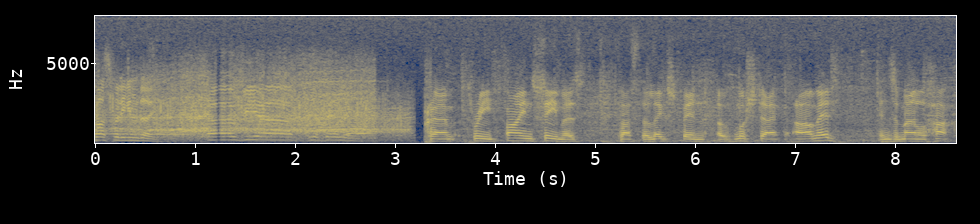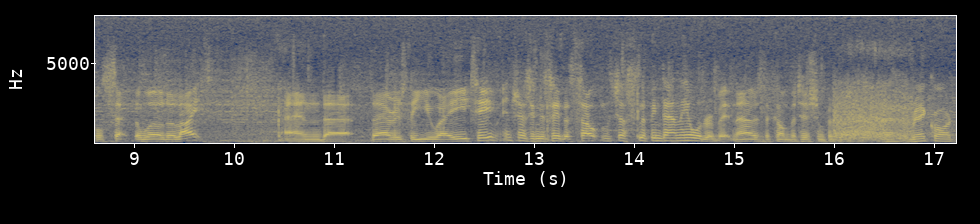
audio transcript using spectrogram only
So, Wasim Akram, you've won the toss. What are you going to do? Uh, we are, we bowling. Akram, three fine seamers, plus the leg spin of Mushtaq Ahmed. Inzamam-ul-Haq will set the world alight. And uh, there is the UAE team. Interesting to see the Sultans just slipping down the order a bit now as the competition progresses. Uh, record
